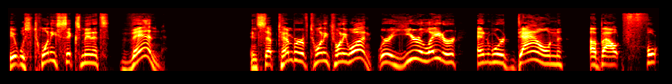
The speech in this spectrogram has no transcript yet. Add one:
it was 26 minutes then in September of 2021. We're a year later and we're down about four.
